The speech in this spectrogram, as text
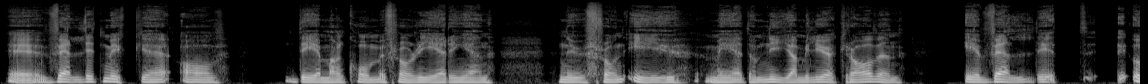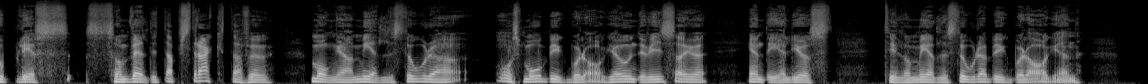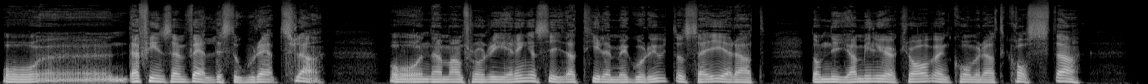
Eh, väldigt mycket av det man kommer från regeringen, nu från EU med de nya miljökraven, är väldigt, upplevs som väldigt abstrakta för många medelstora och små byggbolag. Jag undervisar ju en del just till de medelstora byggbolagen och eh, där finns en väldigt stor rädsla. Och när man från regeringens sida till och med går ut och säger att de nya miljökraven kommer att kosta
